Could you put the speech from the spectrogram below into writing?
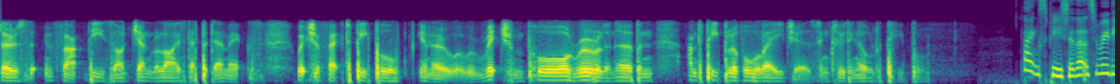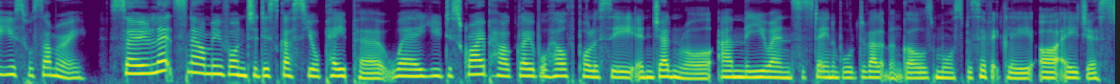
shows that, in fact, these are generalized epidemics which affect people, you know, rich and poor, rural and urban, and people of all ages, including older people. Thanks, Peter. That's a really useful summary. So let's now move on to discuss your paper, where you describe how global health policy in general and the UN Sustainable Development Goals more specifically are ageist.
